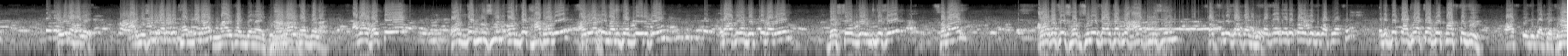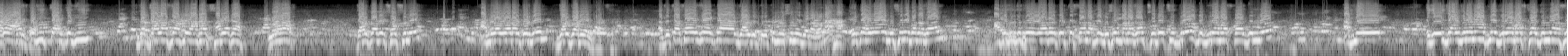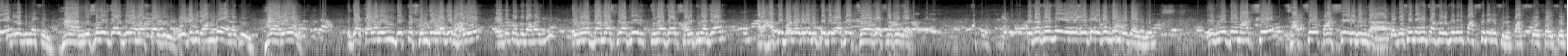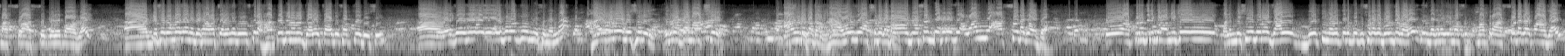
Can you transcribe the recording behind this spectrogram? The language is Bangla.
এগুলো হবে। আর মেশিন বানানো থাকবে না? মাল থাকবে না আর কি। না মাল থাকবে না। আবার হয়তো অর্ধেক মেশিন অর্ধেক হাত হবে। সেগুলোতে মালিক থাকবে এরকম। এটা আপনারা দেখতে পাবেন। দর্শক দেশ বিদেশে সবাই। আমার কাছে সব সময় জাল থাকবে হাত মেশিন সব সময় জাল থাকবে। চাচা এটা কয় কেজি কাঠি আছে? এটাতে কাঠি আছে আপনার পাঁচ কেজি। পাঁচ কেজি কাঠি আছে। হ্যাঁ পাঁচ কেজি চার কেজি। এটা জাল আছে আপনি আট হাত সাড়ে আট হাত নয় হাত। জাল পাবেন সব সবসময় আপনারা অর্ডার করবেন জাল পাবেন। আচ্ছা। চাচা এই যে একটা জাল দেখতে পাচ্ছি মেশিনে বানানো না? হ্যাঁ। এটা হলো মেশিনে বানা যায় আপনি যদি অর্ডার করতে চান আপনি মেশিন বানা ছোট ছিদ্র আপনি গুঁড়া মাছ খাওয়ার জন্য। আপনি এই জালগুলো না আপনি গুঁড়া মাছ খাওয়ার জন্য আছে। এগুলো কি মেশিন? হ্যাঁ মেশিনের জাল গুঁড়া মাছ খাওয়ার জন্য। ওইটা কি রং দেয় নাকি? হ্যাঁ রোল এটা কালারিং দেখতে সুন্দর লাগে ভালো। এটা কত দাম আসবে? এগুলোর দাম আসবে আপনার তিন হাজার সাড়ে তিন হাজার। আর হাতে বানাগুলো নিতে গেলে আপনার ছয় হাজার সাত হাজার। এটা এটার দাম কত আসবে? এগুলোর দাম আটশো, সাতশো, পাঁচশো, এরকম দাম। তো পাঁচশো থেকে শুরু। পাঁচশো, ছয়শো, সাতশো, আটশো করে পাওয়া যায়। আর দর্শক, আমরা জানি, দেখেন আমার চ্যানেলে বিশেষ করে হাতে বানানো জালের চাহিদা সবচেয়ে বেশি। এগুলো কি না? হ্যাঁ দাম আটশো। হ্যাঁ টাকা দর্শক, দেখেন যে অনলি আটশো টাকা এটা। তো আপনাদেরকে অনেকে মানে মেশিনে কোনো জাল দিয়ে তিন হাজার থেকে পঁচিশশো টাকা বলতে পারে কিন্তু দেখেন এগুলো মাত্র- আটশো টাকায় পাওয়া যায়।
